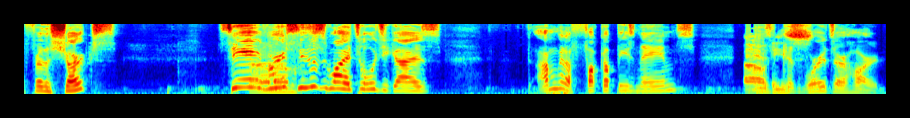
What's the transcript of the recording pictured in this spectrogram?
For the Sharks. See, Um, see, this is why I told you guys. I'm gonna fuck up these names is because words are hard.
